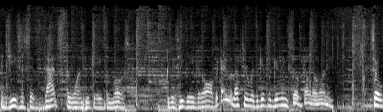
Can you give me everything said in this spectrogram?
And Jesus said, that's the one who gave the most because he gave it all. The guy who left here with the gift of giving still's got a lot of money. So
